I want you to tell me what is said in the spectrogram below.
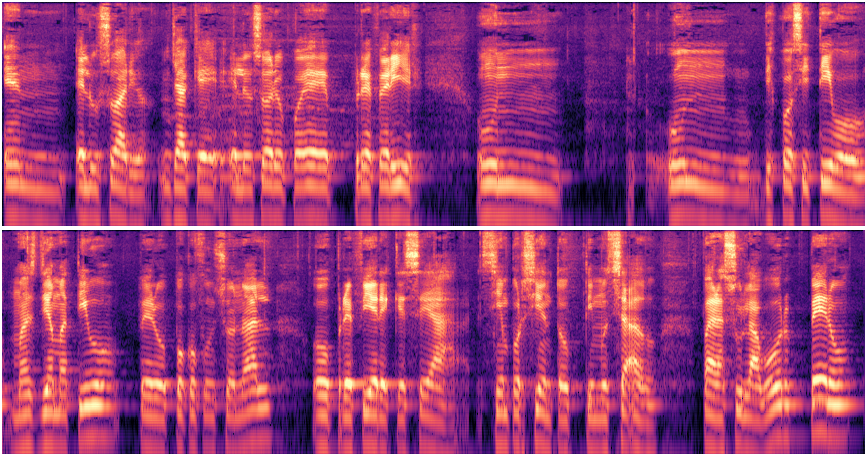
en el usuario, ya que el usuario puede preferir un un dispositivo más llamativo pero poco funcional o prefiere que sea 100% optimizado para su labor pero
